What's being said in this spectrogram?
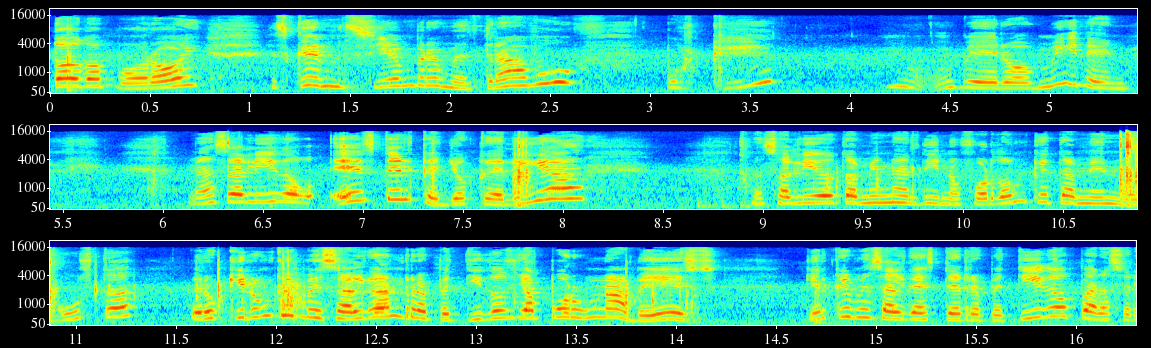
todo por hoy. Es que siempre me trabo. ¿Por qué? Pero miren, me ha salido este, el que yo quería. Me ha salido también el Dinofordón, que también me gusta. Pero quiero que me salgan repetidos ya por una vez. Quiero que me salga este repetido para hacer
